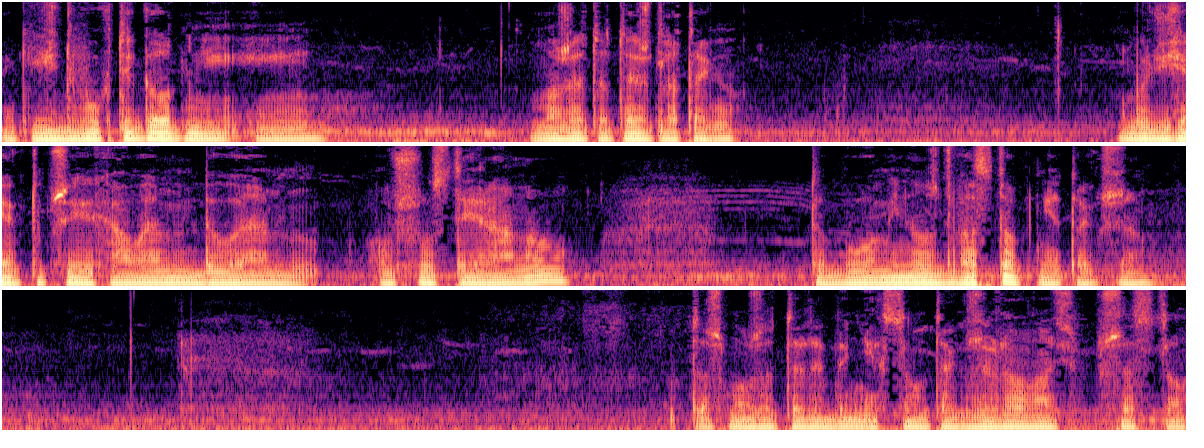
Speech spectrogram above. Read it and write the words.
jakichś dwóch tygodni i może to też dlatego. Bo dzisiaj jak tu przyjechałem, byłem o 6 rano, to było minus 2 stopnie, także też może te ryby nie chcą tak żerować przez to.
